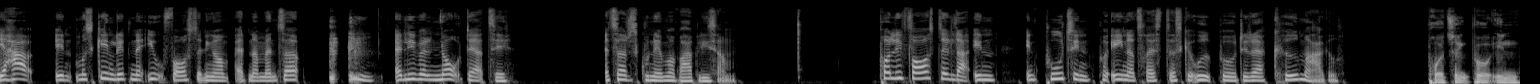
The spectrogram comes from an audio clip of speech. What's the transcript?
Jeg har en, måske en lidt naiv forestilling om, at når man så alligevel når dertil, at så er det sgu nemmere bare at blive sammen. Prøv lige at forestille dig en, en Putin på 61, der skal ud på det der kødmarked. Prøv at tænke på en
